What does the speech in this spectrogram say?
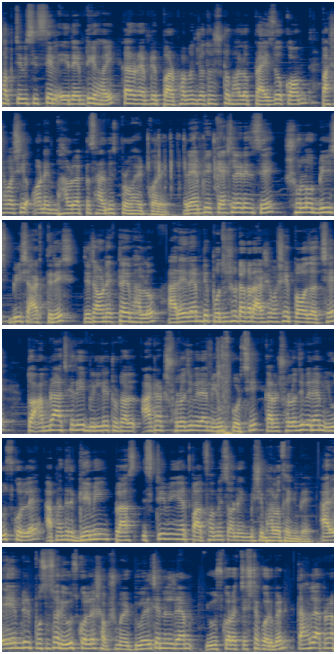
সবচেয়ে বেশি সেল এই র্যামটি হয়, কারণ র্যামটির পারফরমেন্স যথেষ্ট ভালো প্রাইসও কম, পাশাপাশি অনেক ভালো একটা সার্ভিস প্রোভাইড করে। র্যামটির ক্যাশ লেডেন্সে ষোলো, বিশ বিশ, আটত্রিশ, যেটা অনেকটাই ভালো। আর এই র্যামটি পঁচিশশো টাকার আশেপাশেই পাওয়া যাচ্ছে। তো আমরা আজকের এই বিল্ডে টোটাল আট আট ষোলো জিবি র্যাম ইউজ করছি। কারণ ষোলো জিবি র্যাম ইউজ করলে আপনাদের গেমিং প্লাস স্ট্রিমিং এর পারফরমেন্স অনেক বেশি ভালো থাকবে। আর এএমডির প্রসেসর ইউজ করলে সবসময় ডুয়েল চ্যানেল র্যাম ইউজ করার চেষ্টা করবেন। তাহলে আপনারা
